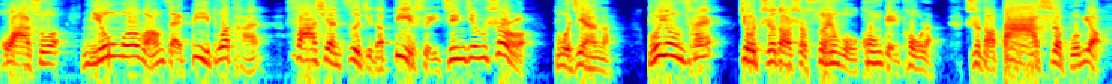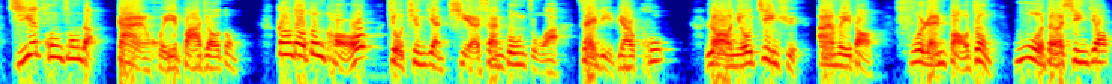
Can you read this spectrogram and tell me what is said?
话说。牛魔王在碧波潭发现自己的碧水金睛兽不见了，不用猜就知道是孙悟空给偷了。知道大事不妙，急匆匆的赶回芭蕉洞。刚到洞口，就听见铁扇公主啊在里边哭。老牛进去安慰道：“夫人保重，勿得心焦。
